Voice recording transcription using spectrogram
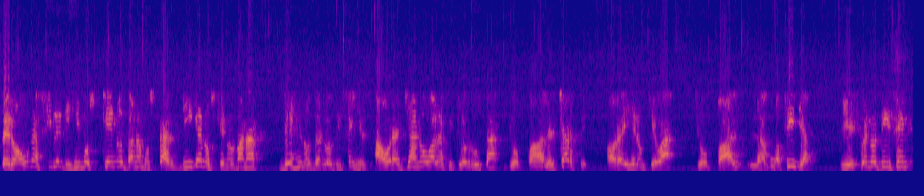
Pero aún así les dijimos qué nos van a mostrar, díganos qué nos van a, déjenos ver los diseños. Ahora ya no va la ciclorruta Yopal el Charte, ahora dijeron que va Yopal la Guafilla. Y después nos dicen,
